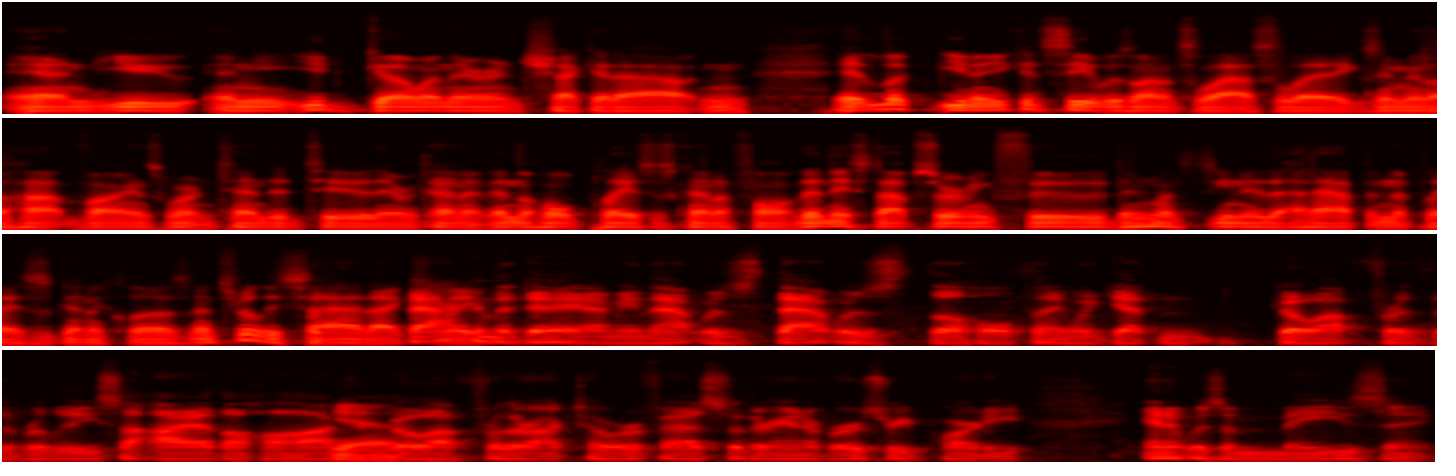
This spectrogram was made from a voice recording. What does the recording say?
and you and you- you'd go in there and check it out, and it looked, you know, you could see it was on its last legs. I mean, the hop vines weren't tended to; they were kind of, and the whole place was kind of falling. Then they stopped serving food. Then once you knew that happened, the place is going to close, and it's really sad, actually. Back in the day, I mean, that was that was the whole thing. We'd get and go up for the release of Eye of the Hawk, Yeah. or go up for their Oktoberfest or their anniversary party, and it was amazing.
